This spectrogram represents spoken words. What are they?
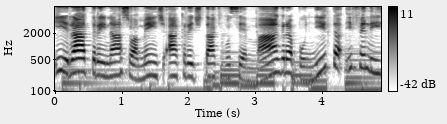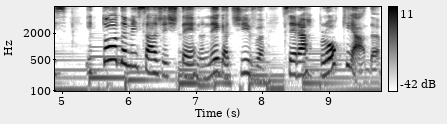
irá treinar sua mente a acreditar que você é magra, bonita e feliz, e toda mensagem externa negativa será bloqueada.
